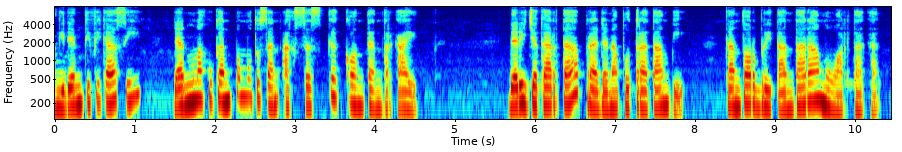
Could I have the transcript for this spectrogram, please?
mengidentifikasi, dan melakukan pemutusan akses ke konten terkait. Dari Jakarta, Pradana Putra Tampi, Kantor Berita Antara mewartakan.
